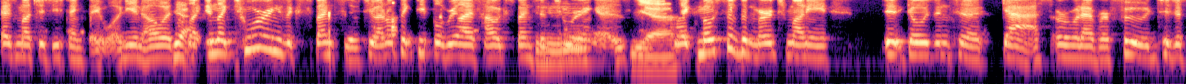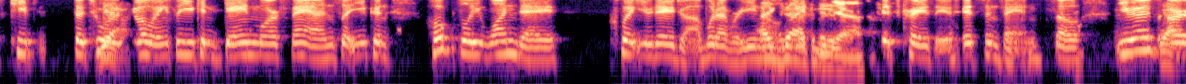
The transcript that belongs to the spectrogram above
as much as you think they would you know it's Yeah. like and like touring is expensive too i don't think people realize how expensive Mhm. touring is Yeah. like most of the merch money it goes into gas or whatever food to just keep the tour Yeah. going so you can gain more fans that you can hopefully one day quit your day job whatever you know like, it's- Yeah. it's crazy. It's insane. So you guys Yeah. are,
